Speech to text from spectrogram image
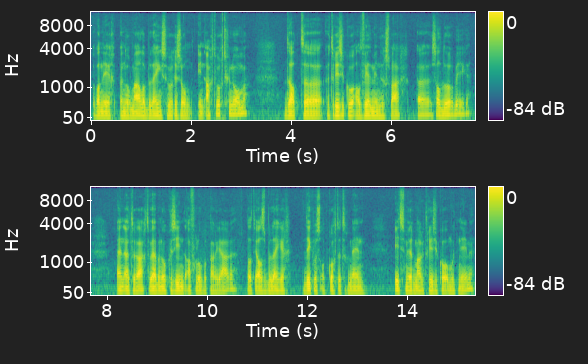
wanneer een normale beleggingshorizon in acht wordt genomen, dat uh, het risico al veel minder zwaar uh, zal doorwegen. En uiteraard, we hebben ook gezien de afgelopen paar jaren dat je als belegger dikwijls op korte termijn iets meer marktrisico moet nemen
